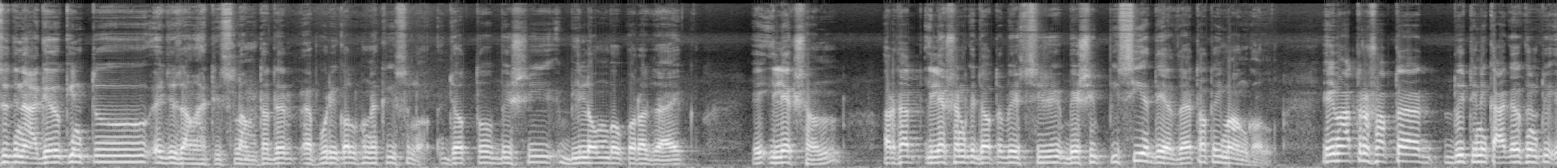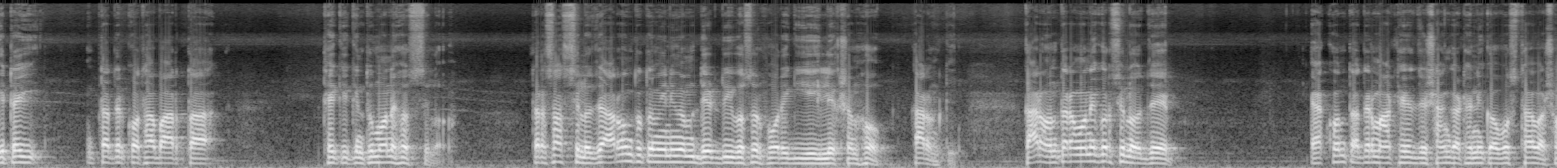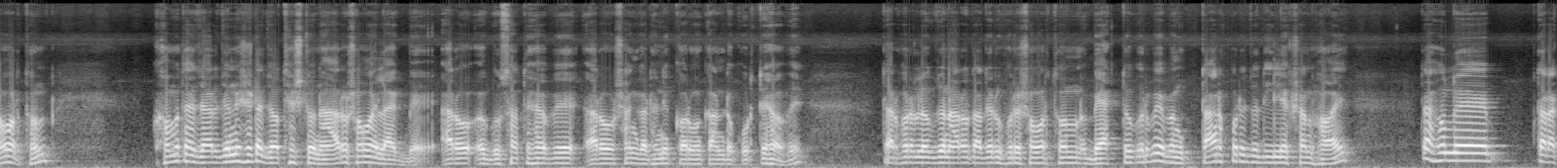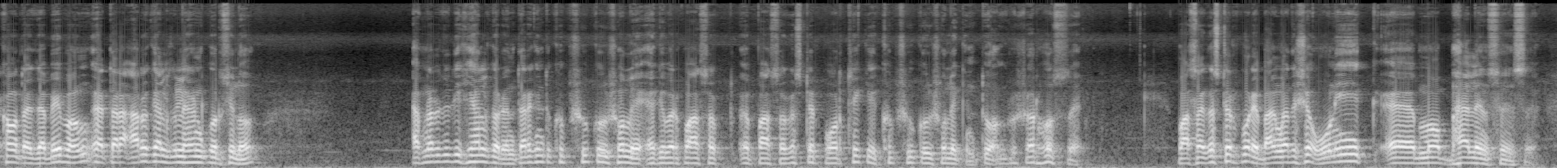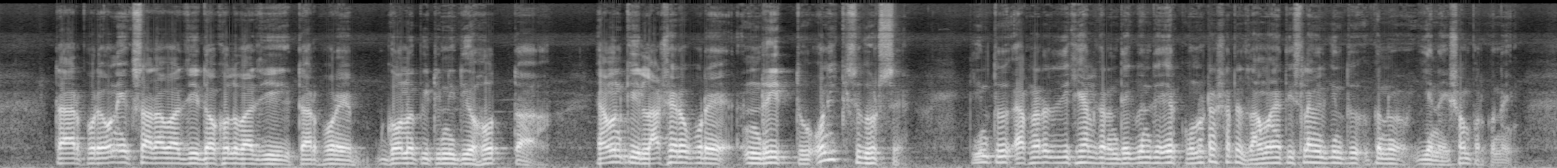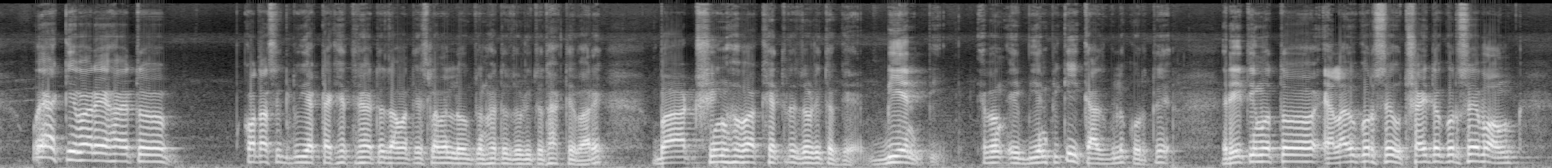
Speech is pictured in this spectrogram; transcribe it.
কিছুদিন আগেও কিন্তু এই যে জামায়াত ইসলাম, তাদের পরিকল্পনা কী ছিল? যত বেশি বিলম্ব করা যায় এই ইলেকশন অর্থাৎ ইলেকশনকে যত বেশি বেশি পিছিয়ে দেওয়া যায়, ততই মঙ্গল। এই মাত্র সপ্তাহ দুই তিনিক আগেও কিন্তু এটাই তাদের কথাবার্তা থেকে কিন্তু মনে হচ্ছিল। তারা চাচ্ছিল যে আরও অন্তত মিনিমাম দেড় দুই বছর পরে গিয়ে ইলেকশন হোক। কারণ কি? কারণ তারা মনে করছিল যে এখন তাদের মাঠে যে সাংগঠনিক অবস্থা বা সমর্থন, ক্ষমতা যার জন্য সেটা যথেষ্ট না, আরও সময় লাগবে, আরও গুছাতে হবে, আরও সাংগঠনিক কর্মকাণ্ড করতে হবে। তারপরে লোকজন আরও তাদের উপরে সমর্থন ব্যক্ত করবে এবং তারপরে যদি ইলেকশন হয়, তাহলে তারা ক্ষমতায় যাবে এবং তারা আরও ক্যালকুলেশন করছিল। আপনারা যদি খেয়াল করেন, তারা কিন্তু খুব সুকৌশলে একেবারে পাঁচ পাঁচ অগস্টের পর থেকে খুব সুকৌশলে কিন্তু অগ্রসর হচ্ছে। পাঁচ আগস্টের পরে বাংলাদেশে অনেক মব ভায়োলেন্স হয়েছে। তারপরে অনেক সাদাবাজি দখলবাজি, তারপরে গণপিটুনি দিয়ে হত্যা, এমনকি লাশের ওপরে নৃত্যু, অনেক কিছু ঘটছে। কিন্তু আপনারা যদি খেয়াল করেন, দেখবেন যে এর কোনোটার সাথে জামায়াত ইসলামের কিন্তু কোনো ইয়ে নেই, সম্পর্ক নেই। ওই একেবারে হয়তো কদাচিৎ দুই একটা ক্ষেত্রে হয়তো জামাত ইসলামের লোকজন হয়তো জড়িত থাকতে পারে, বাট সিংহভাগ ক্ষেত্রে জড়িত কে? বিএনপি। এবং এই বিএনপিকে এই কাজগুলো করতে রীতিমতো অ্যালাউ করছে, উৎসাহিত করছে এবং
